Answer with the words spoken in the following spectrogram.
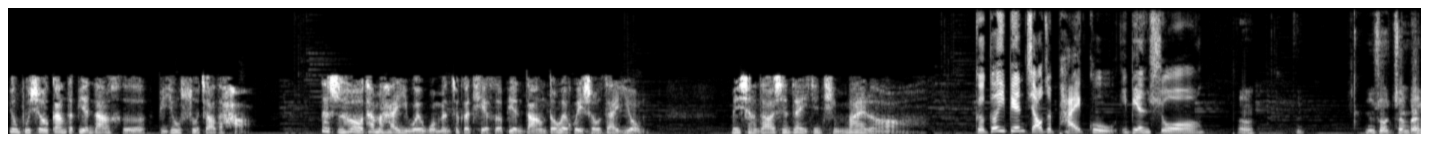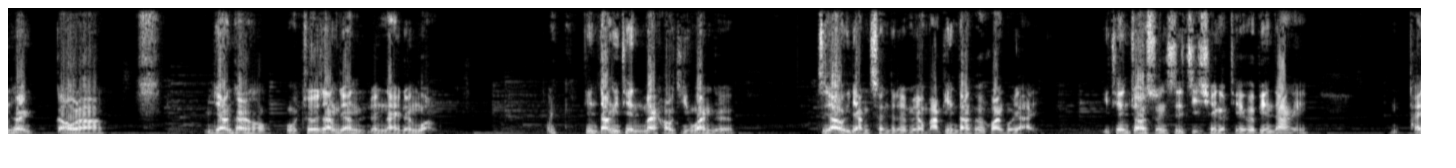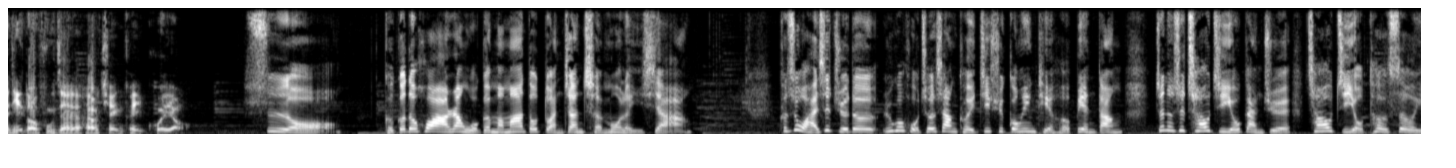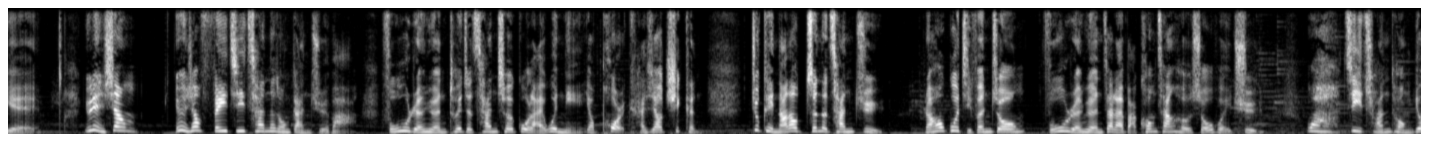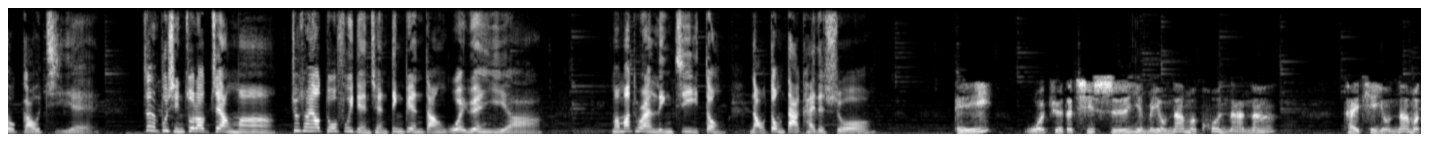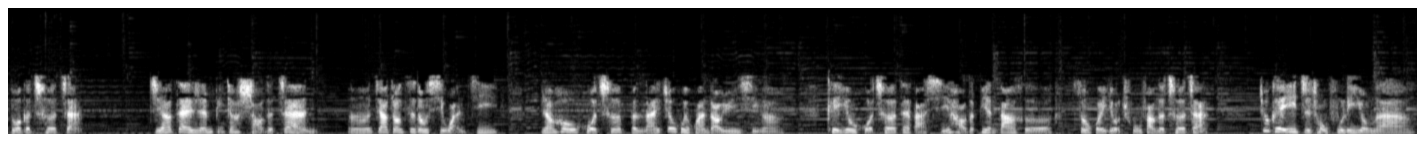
用不锈钢的便当盒比用塑胶的好。那时候他们还以为我们这个铁盒便当都会回收再用，没想到现在已经停卖了哦。哥哥一边嚼着排骨，一边说：“嗯，运输成本太高啦。你想想看哦，我车上这样人来人往，便当一天卖好几万个，只要有一两成的人没有把便当盒还回来，一天就要损失几千个铁盒便当哎。台铁都要负债了，还有钱可以亏哦。是哦。”哥哥的话让我跟妈妈都短暂沉默了一下。可是我还是觉得，如果火车上可以继续供应铁盒便当，真的是超级有感觉、超级有特色耶！有点像，有点像飞机餐那种感觉吧。服务人员推着餐车过来，问你要 pork 还是要 chicken，就可以拿到真的餐具，然后过几分钟。服务人员再来把空餐盒收回去，哇，既传统又高级耶！真的不行做到这样吗？就算要多付一点钱订便当，我也愿意啊！妈妈突然灵机一动，脑洞大开的说：“诶，我觉得其实也没有那么困难呢。台铁有那么多个车站，只要在人比较少的站。”嗯，加装自动洗碗机，然后火车本来就会环岛运行啊，可以用火车再把洗好的便当盒送回有厨房的车站，就可以一直重复利用了啊。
